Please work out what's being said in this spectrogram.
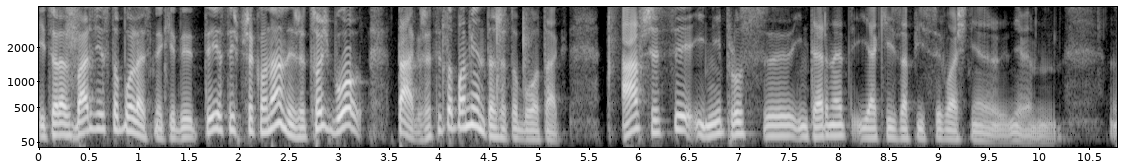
I coraz bardziej jest to bolesne, kiedy ty jesteś przekonany, że coś było tak, że ty to pamiętasz, że to było tak. A wszyscy inni, plus y, internet i jakieś zapisy właśnie, nie wiem, y,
